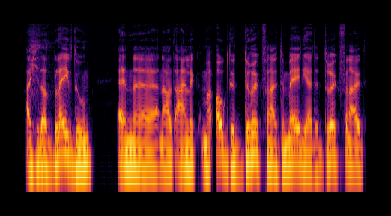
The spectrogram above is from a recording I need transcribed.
als je dat bleef doen. En eh, nou uiteindelijk, maar ook de druk vanuit de media, de druk vanuit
